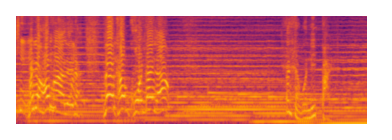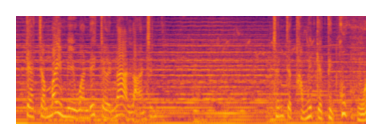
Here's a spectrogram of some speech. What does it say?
พีทไม่ต้องเข้ามาเลยนะเลิกคำควรได้แล้ว ตั้งแต่วันนี้ไป แกจะไม่มีวันได้เจอหน้าหลานฉันอีกฉันจะทำให้แกติดคุกหัว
